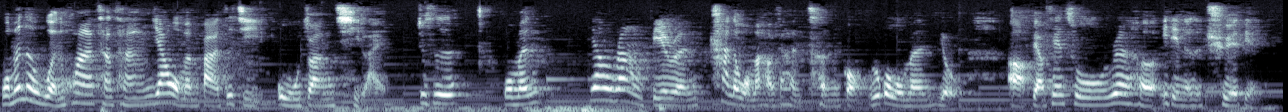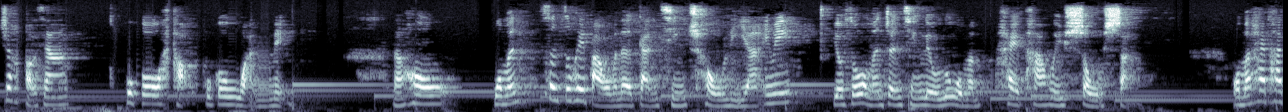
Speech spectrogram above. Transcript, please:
我们的文化常常要我们把自己武装起来，就是我们要让别人看的我们好像很成功。如果我们有啊，表现出任何一点点的缺点，就好像不够好、不够完美。然后我们甚至会把我们的感情抽离啊，因为有时候我们真情流露，我们害怕会受伤，我们害怕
